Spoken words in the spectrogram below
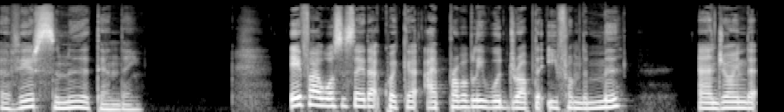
A ver se me atendem. If I was to say that quicker, I probably would drop the E from the M and join the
